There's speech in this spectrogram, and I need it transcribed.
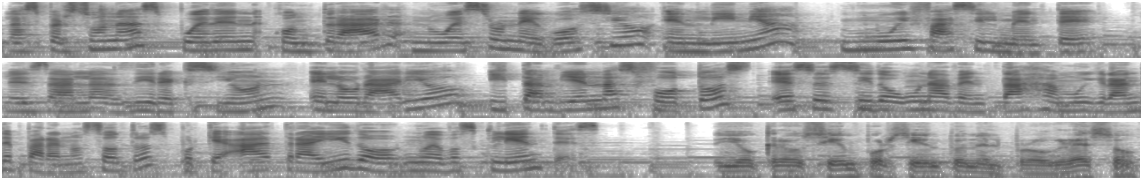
Las personas pueden encontrar nuestro negocio en línea muy fácilmente les da la dirección, el horario y también las fotos. Esa ha sido una ventaja muy grande para nosotros porque ha atraído nuevos clientes. Yo creo 100% en el progreso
